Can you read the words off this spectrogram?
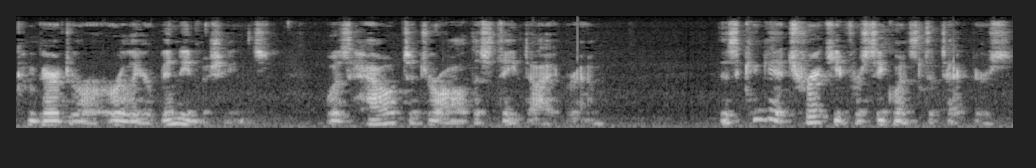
compared to our earlier vending machines, was how to draw the state diagram. This can get tricky for sequence detectors,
